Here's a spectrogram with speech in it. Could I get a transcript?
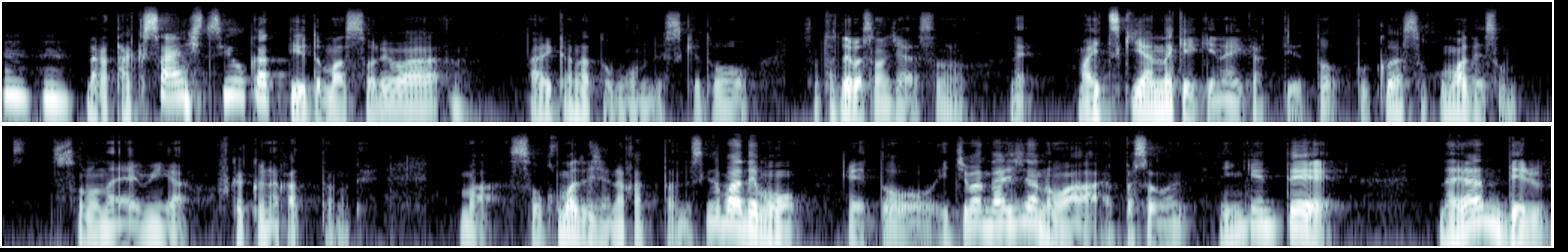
うんうん。なんかたくさん必要かっていうとまあそれはあれかなと思うんですけど例えばそのじゃあそのね毎月やんなきゃいけないかっていうと僕はそこまでそのその悩みが深くなかったのでまあそこまでじゃなかったんですけどまあでもえっ、と一番大事なのはやっぱその人間って悩んでる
